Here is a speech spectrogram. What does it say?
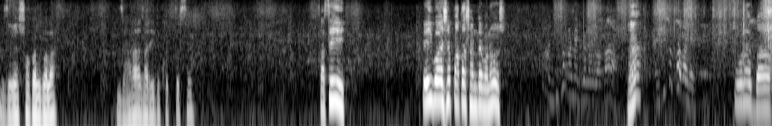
এই যে সকালবেলা ঝাড়াঝাড়ি করতেছে। চাচি এই বয়সে পাতা সান্ডে মানুষ? হ্যাঁ? ওরে বাপ।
